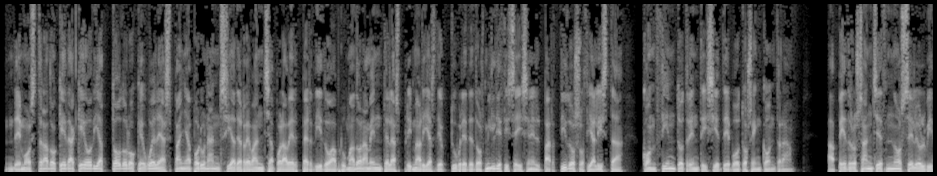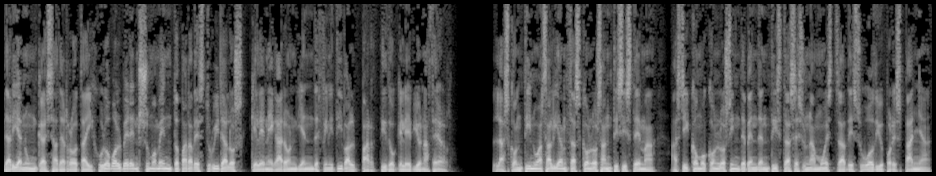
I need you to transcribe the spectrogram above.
Demostrado queda que odia todo lo que huele a España por una ansia de revancha por haber perdido abrumadoramente las primarias de octubre de 2016 en el Partido Socialista con 137 votos en contra. A Pedro Sánchez no se le olvidaría nunca esa derrota y juró volver en su momento para destruir a los que le negaron y en definitiva al partido que le vio nacer. Las continuas alianzas con los antisistema, así como con los independentistas, es una muestra de su odio por España,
